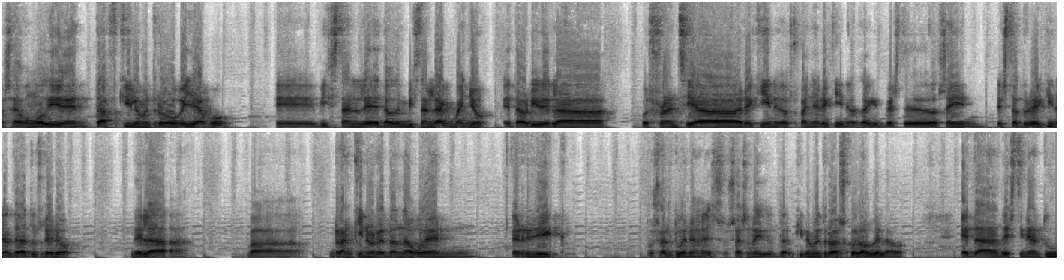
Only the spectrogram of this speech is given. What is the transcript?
pasa egongo diren taf kilometro gehiago e, biztanle, dauden biztanleak baino. Eta hori dela pues, Frantziarekin edo Espainiarekin, edo zakit beste dozein estaturekin alderatuz gero, dela ba, rankin horretan dagoen herririk pues, altuena, ez? Osa, esan nahi dut, kilometro asko daudela hor. Eta destinatu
